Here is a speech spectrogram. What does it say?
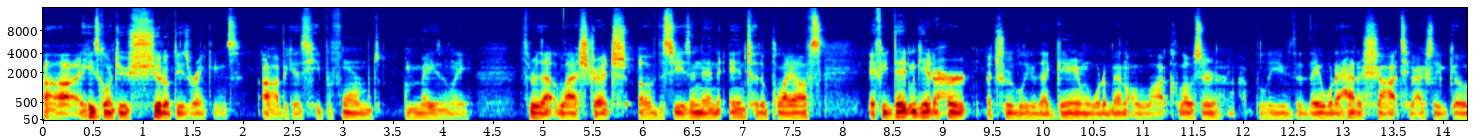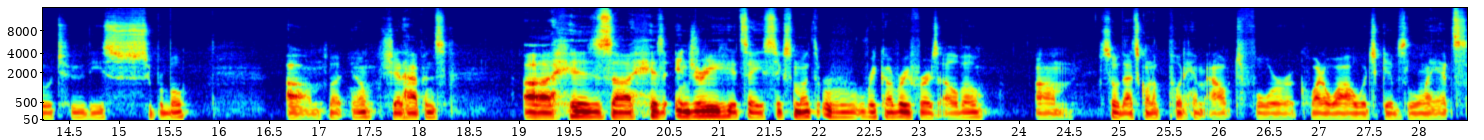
uh, he's going to shoot up these rankings uh, because he performed amazingly through that last stretch of the season and into the playoffs. If he didn't get hurt, I truly believe that game would have been a lot closer. I believe that they would have had a shot to actually go to the Super Bowl. Um, but you know, shit happens. Uh, his uh, his injury, it's a six month r- recovery for his elbow. Um, so that's going to put him out for quite a while, which gives Lance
